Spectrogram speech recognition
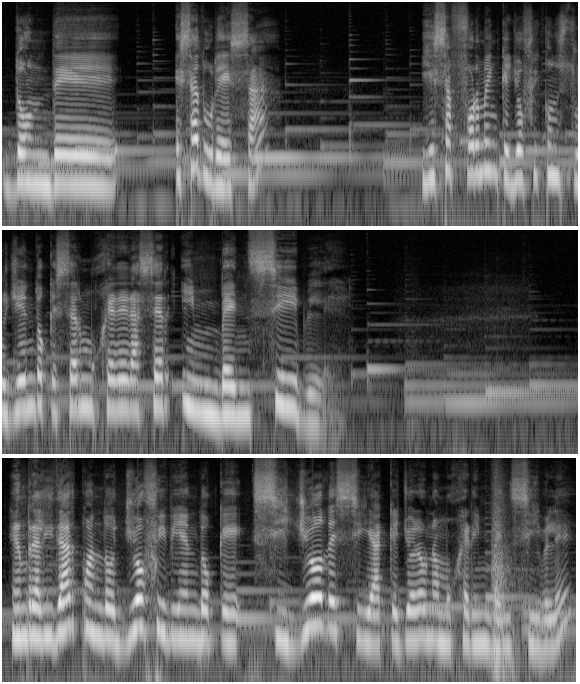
donde esa dureza, y esa forma en que yo fui construyendo que ser mujer era ser invencible. En realidad cuando yo fui viendo que si yo decía que yo era una mujer invencible,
